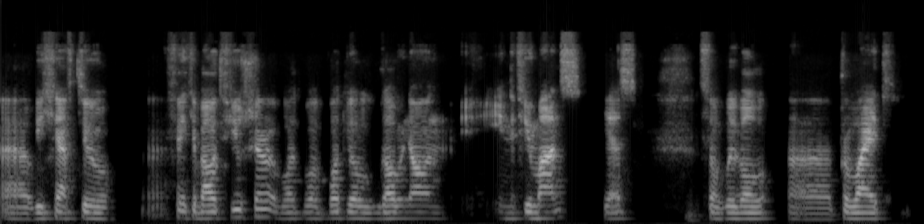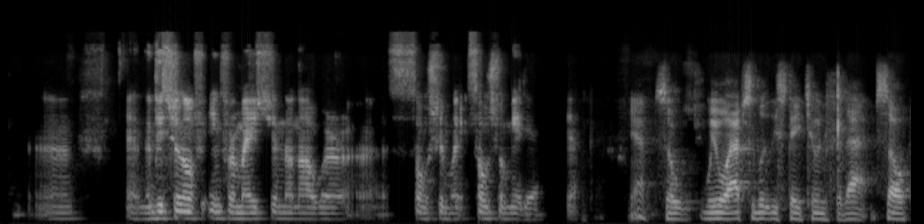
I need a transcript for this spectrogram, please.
uh, we have to uh, think about future, what what what will going on in a few months. Yes, so we will uh, provide an additional information on our social social media. Yeah. Yeah, so we will absolutely stay tuned for that. So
